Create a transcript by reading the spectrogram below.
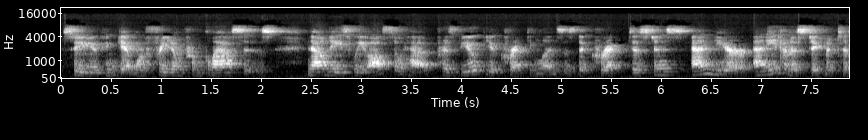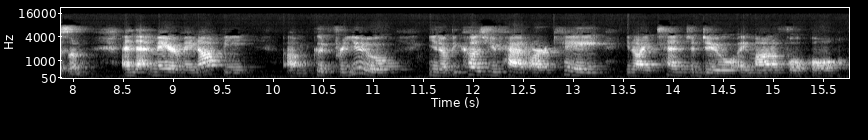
so you can get more freedom from glasses. Nowadays, we also have presbyopia correcting lenses that correct distance and near, and even astigmatism, and that may or may not be um, good for you. You know, because you've had RK, you know, I tend to do a monofocal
